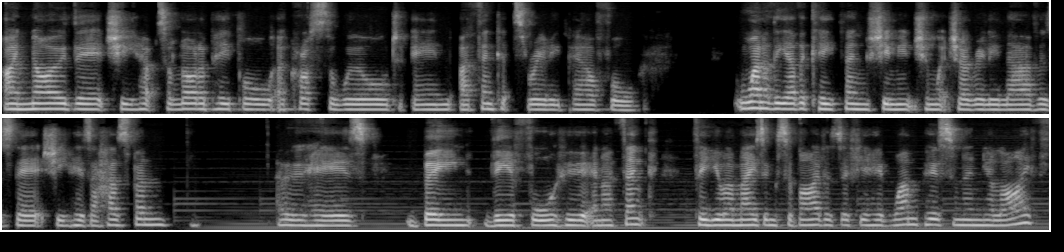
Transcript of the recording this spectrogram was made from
I know that she helps a lot of people across the world, and I think it's really powerful one of the other key things she mentioned, which I really love, is that she has a husband who has been there for her. And I think for you amazing survivors, if you have one person in your life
